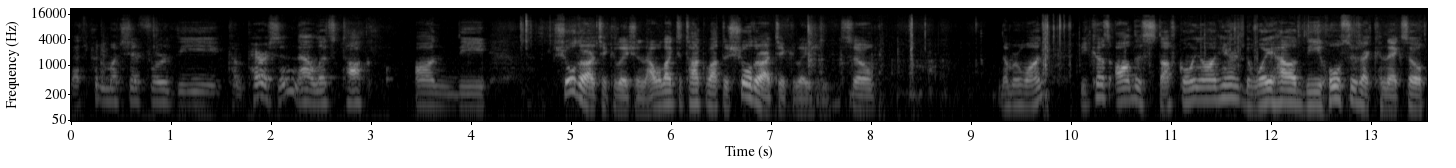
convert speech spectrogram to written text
that's pretty much it for the comparison. Now let's talk on the shoulder articulation. I would like to talk about the shoulder articulation. So, number one, because all this stuff going on here, the way how the holsters are connect. So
